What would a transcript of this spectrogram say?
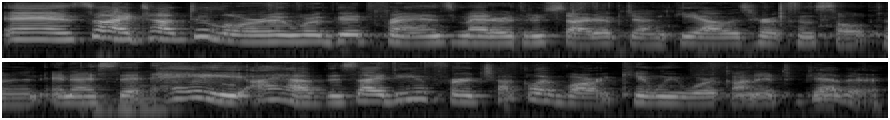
And so I talked to Laura. We're good friends. Met her through Startup Junkie. I was her consultant. And I said, mm-hmm. Hey, I have this idea for a chocolate bar. Can we work on it together?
